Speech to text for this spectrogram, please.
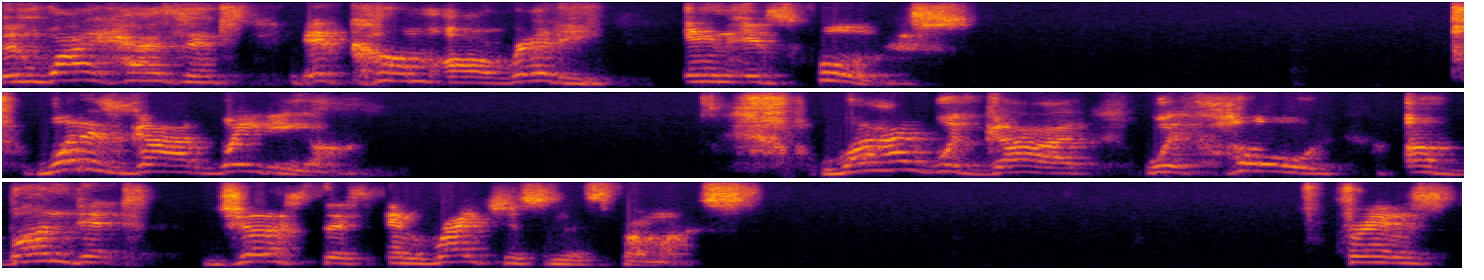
then why hasn't it come already in its fullness? What is God waiting on? Why would God withhold abundant justice and righteousness from us? Friends,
